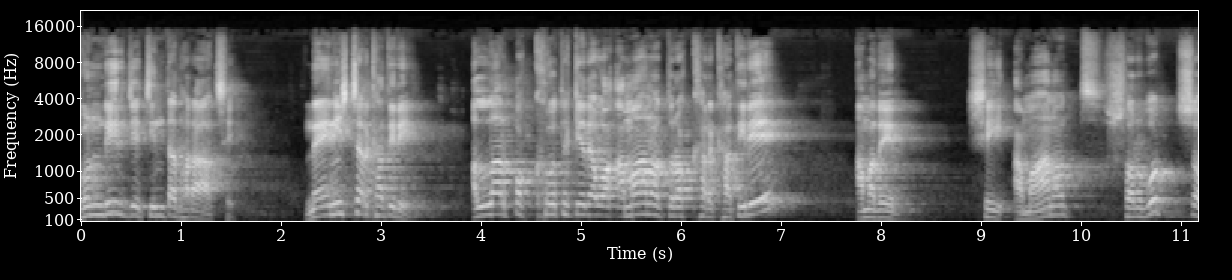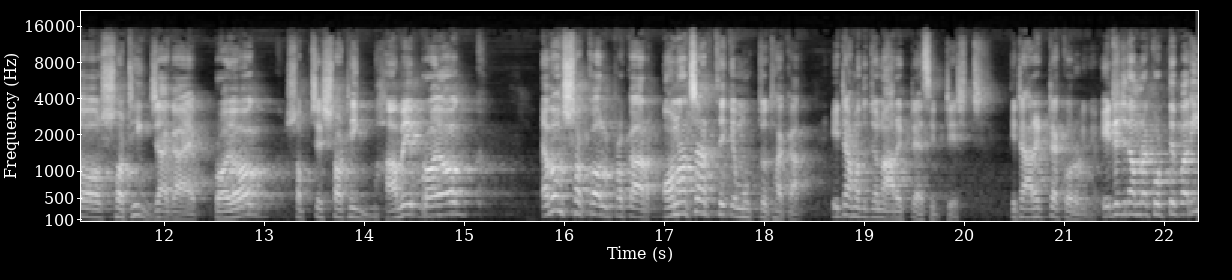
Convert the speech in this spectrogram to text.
গণ্ডির যে চিন্তাধারা আছে ন্যায়নিষ্ঠার খাতিরে, আল্লাহর পক্ষ থেকে দেওয়া আমানত রক্ষার খাতিরে আমাদের সেই আমানত সর্বোচ্চ সঠিক জায়গায় প্রয়োগ, সবচেয়ে সঠিকভাবে প্রয়োগ এবং সকল প্রকার অনাচার থেকে মুক্ত থাকা, এটা আমাদের জন্য আরেকটা অ্যাসিড টেস্ট এটা আরেকটা করণীয়। এটা যদি আমরা করতে পারি,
